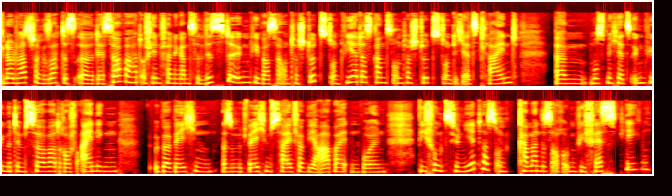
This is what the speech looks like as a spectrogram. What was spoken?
genau, du hast schon gesagt, dass, äh, der Server hat auf jeden Fall eine ganze Liste irgendwie, was er unterstützt und wie er das Ganze unterstützt. Und ich als Client ähm, muss mich jetzt irgendwie mit dem Server darauf einigen, über welchen, also mit welchem Cipher wir arbeiten wollen. Wie funktioniert das und kann man das auch irgendwie festlegen?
